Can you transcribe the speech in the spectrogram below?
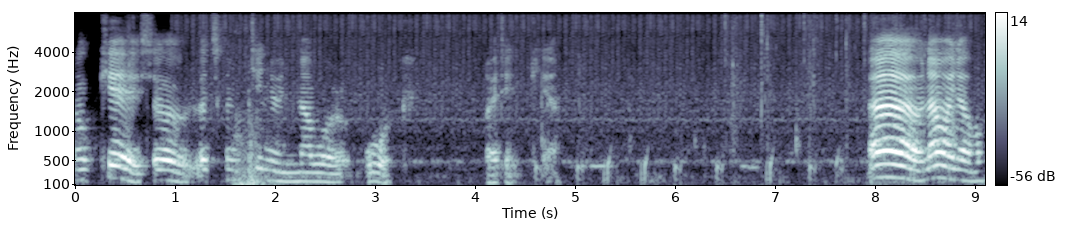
Okay, so let's continue in our work. I think, yeah. Oh, now I know.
